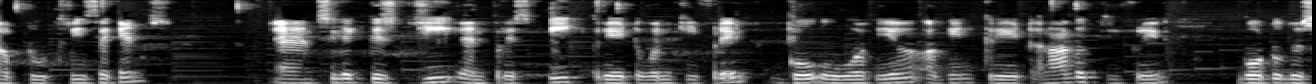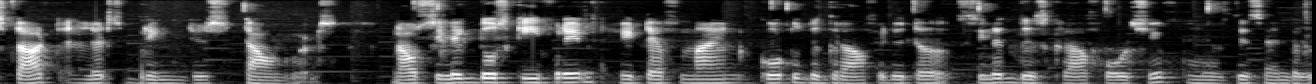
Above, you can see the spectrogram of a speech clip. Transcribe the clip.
up to 3 seconds and select this G and press P create one keyframe go over here again create another keyframe go to the start and let's bring this downwards. Now select those keyframes hit f9 go to the graph editor select this graph hold shift move this handle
